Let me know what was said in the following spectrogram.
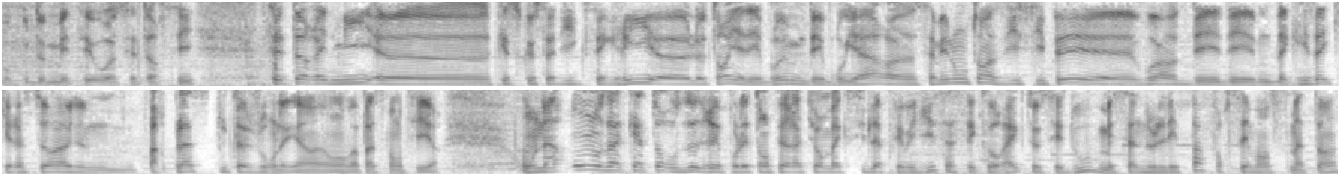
beaucoup de météo à cette heure-ci. 7h30, euh, qu'est-ce que ça dit que c'est gris euh, Le temps, il y a des brumes, des brouillards. Euh, ça met longtemps à se dissiper, voire de la grisaille qui restera par place toute la journée. Hein, on va pas se mentir. On a 11 à 14 degrés pour les températures maxi de l'après-midi. Ça, c'est correct, c'est doux, mais ça ne l'est pas forcément ce matin.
